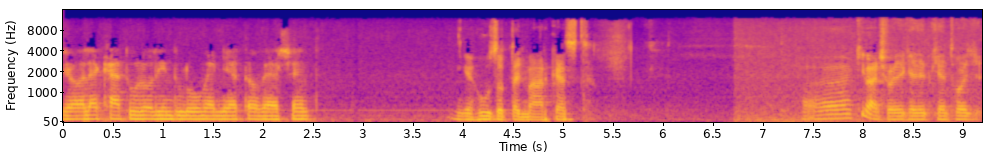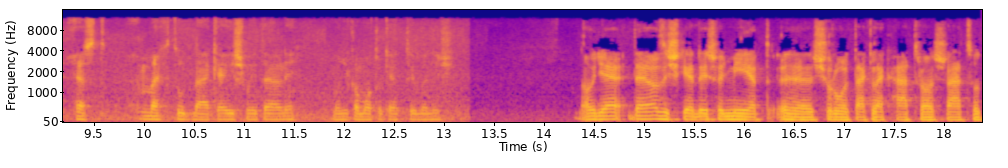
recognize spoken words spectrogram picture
Ugye a leghátulról induló megnyerte a versenyt. Igen, húzott egy Márkezt. Kíváncsi vagyok egyébként, hogy ezt meg tudnák-e ismételni, mondjuk a Moto2-ben is. Na ugye, de az is kérdés, hogy miért ö, sorolták leghátra a srácot.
